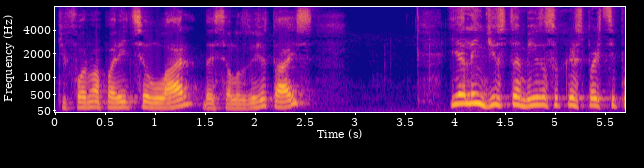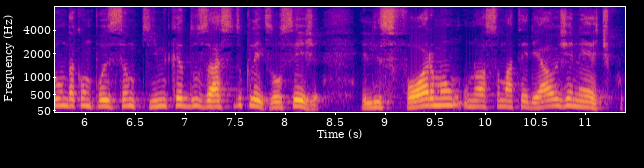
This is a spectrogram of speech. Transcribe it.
que forma a parede celular das células vegetais. E além disso, também os açúcares participam da composição química dos ácidos nucleicos, ou seja, eles formam o nosso material genético.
